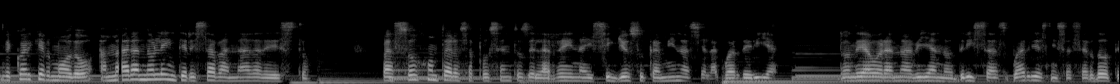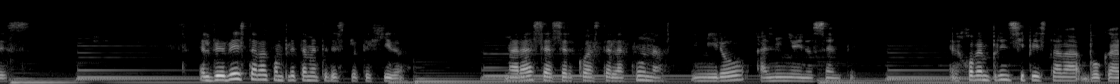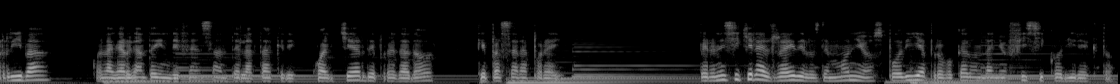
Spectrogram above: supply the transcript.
De cualquier modo, a Mara no le interesaba nada de esto. Pasó junto a los aposentos de la reina y siguió su camino hacia la guardería, donde ahora no había nodrizas, guardias ni sacerdotes. El bebé estaba completamente desprotegido. Mara se acercó hasta la cuna y miró al niño inocente. El joven príncipe estaba boca arriba, con la garganta indefensa ante el ataque de cualquier depredador que pasara por ahí pero ni siquiera el rey de los demonios podía provocar un daño físico directo.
